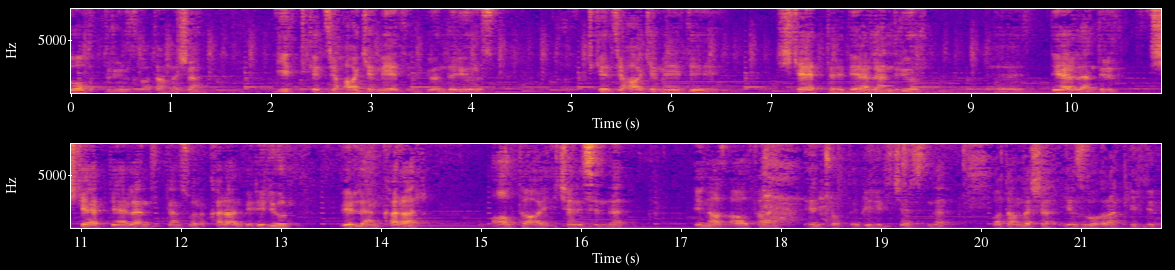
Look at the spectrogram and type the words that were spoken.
doldurtturuyoruz vatandaşa. İlk tüketici hakem heyetini gönderiyoruz. Tüketici hakem heyeti şikayetleri değerlendiriyor. Eee, Değerlendiril şikayet değerlendikten sonra karar veriliyor. Verilen karar 6 ay içerisinde en az 6 ay en çok da bir yıl içerisinde vatandaşa yazılı olarak bildiriliyor.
